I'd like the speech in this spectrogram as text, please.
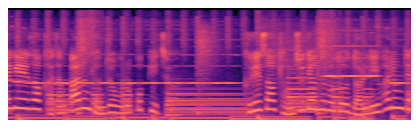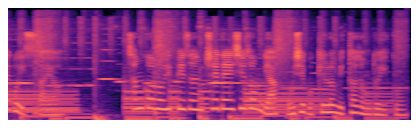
세계에서 가장 빠른 견종으로 꼽히죠. 그래서 경주견으로도 널리 활용되고 있어요. 참고로 휘핏은 최대 시속 약 55km 정도이고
